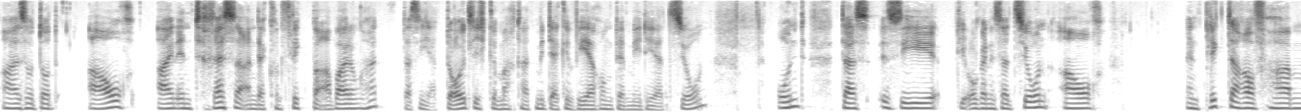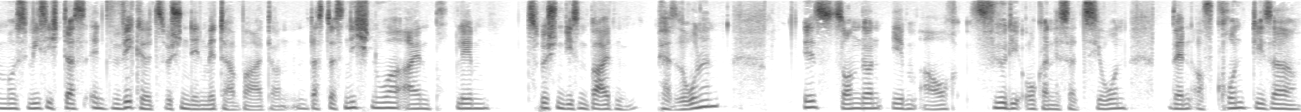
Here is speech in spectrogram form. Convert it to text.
also dort auch ein Interesse an der Konfliktbearbeitung hat, das sie ja deutlich gemacht hat mit der Gewährung der Mediation und dass sie die Organisation auch einen Blick darauf haben muss, wie sich das entwickelt zwischen den Mitarbeitern, dass das nicht nur ein Problem zwischen diesen beiden Personen ist, sondern eben auch für die Organisation, wenn aufgrund dieser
